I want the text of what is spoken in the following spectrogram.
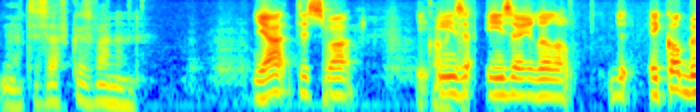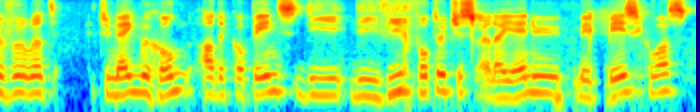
ja, het is even wennen. Ja, het is wat. Eens, eens je dan. Ik had bijvoorbeeld, toen ik begon, had ik opeens die, die vier fotootjes waar dat jij nu mee bezig was.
